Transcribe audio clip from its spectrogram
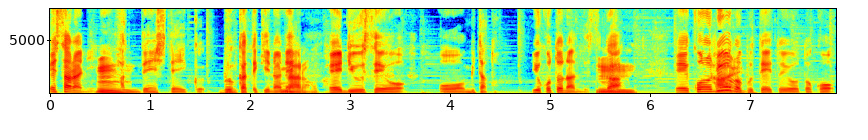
えさらにうん。発展していく文化的なね。えー流星をお見たということなんですが、うん。えーこのはい両の武帝という男、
